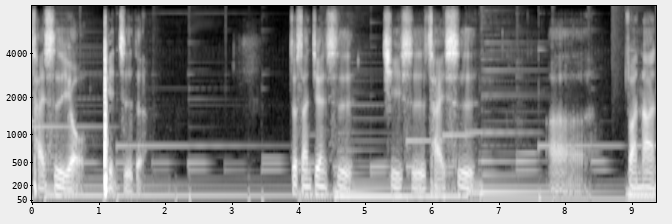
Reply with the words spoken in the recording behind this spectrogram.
才是有品质的？这三件事其实才是呃专案，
